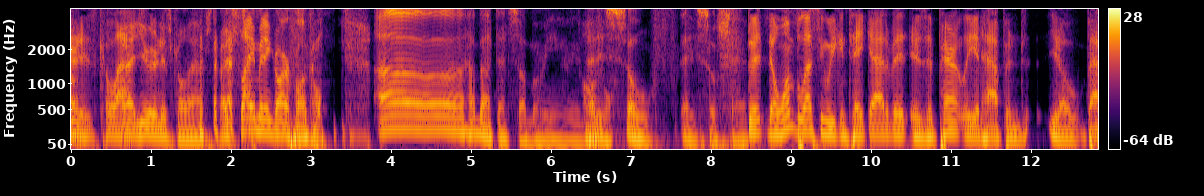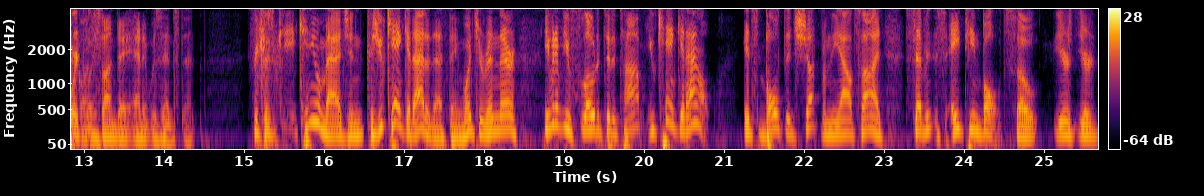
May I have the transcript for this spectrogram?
unit has collapsed. That unit has collapsed. Like Simon and Garfunkel. Uh, how about that submarine? That is so. That is so sad. The the one blessing we can take out of it is apparently it happened, you know, back on Sunday and it was instant. Because c- can you imagine? Because you can't get out of that thing once you're in there. Even if you floated to the top, you can't get out. It's bolted shut from the outside. Seven, it's 18 bolts. So you're you're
